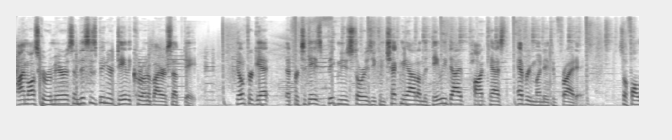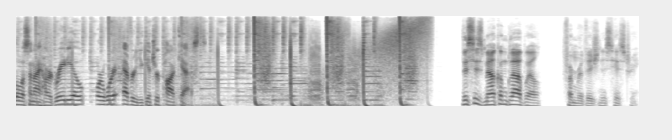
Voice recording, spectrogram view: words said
I'm Oscar Ramirez, and this has been your daily coronavirus update. Don't forget that for today's big news stories, you can check me out on the Daily Dive podcast every Monday through Friday. So follow us on iHeartRadio or wherever you get your podcasts. This is Malcolm Gladwell from Revisionist History.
